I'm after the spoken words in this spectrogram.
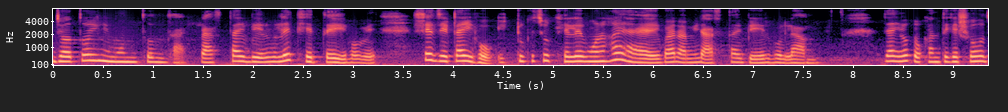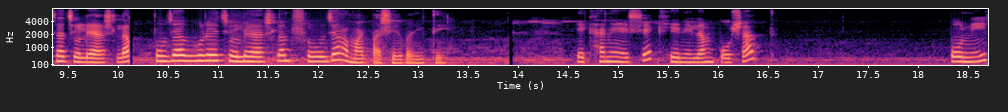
যতই নিমন্ত্রণ থাক, রাস্তায় বের হলে খেতেই হবে। সে যেটাই হোক, একটু কিছু খেলে মনে হয় হ্যাঁ এবার আমি রাস্তায় বের হলাম। যাই হোক, ওখান থেকে সোজা চলে আসলাম। পূজা ঘুরে চলে আসলাম সোজা আমার পাশের বাড়িতে। এখানে এসে খেয়ে নিলাম প্রসাদ, পনির,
